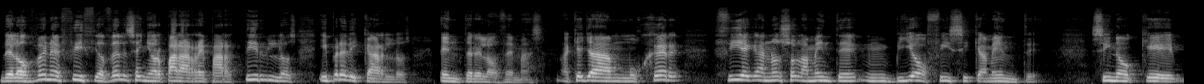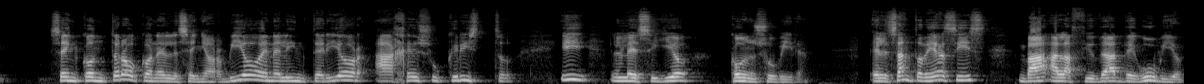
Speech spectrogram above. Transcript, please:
de los beneficios del Señor para repartirlos y predicarlos entre los demás. Aquella mujer ciega no solamente vio físicamente, sino que se encontró con el Señor, vio en el interior a Jesucristo y le siguió con su vida. El santo de Asís va a la ciudad de Gubbio.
